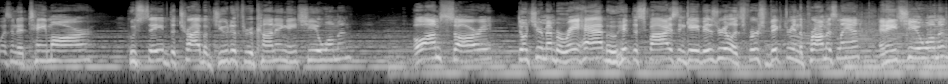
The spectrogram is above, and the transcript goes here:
Wasn't it Tamar who saved the tribe of Judah through cunning? Ain't she a woman? Oh, I'm sorry. Don't you remember Rahab who hid the spies and gave Israel its first victory in the promised land? And ain't she a woman?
